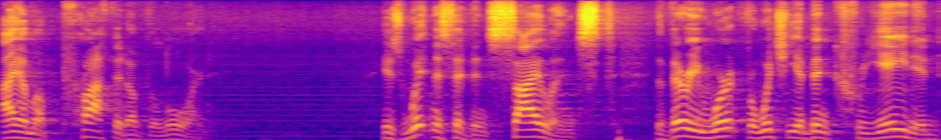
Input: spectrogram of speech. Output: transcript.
I am a prophet of the Lord. His witness had been silenced. The very work for which he had been created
